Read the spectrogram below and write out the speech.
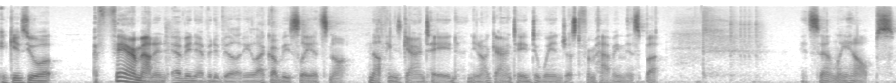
it gives you a, a fair amount of inevitability. Like obviously, it's not nothing's guaranteed. You're not guaranteed to win just from having this, but it certainly helps.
